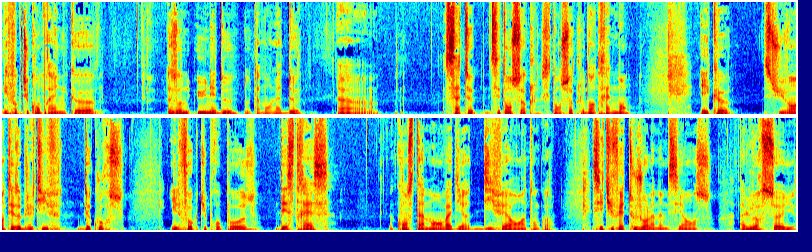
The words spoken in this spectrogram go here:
il faut que tu comprennes que zone 1 et 2, notamment la 2, euh, c'est ton socle, c'est ton socle d'entraînement, et que suivant tes objectifs de course, il faut que tu proposes des stress constamment, on va dire, différents à ton corps. Si tu fais toujours la même séance, allure seuil,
